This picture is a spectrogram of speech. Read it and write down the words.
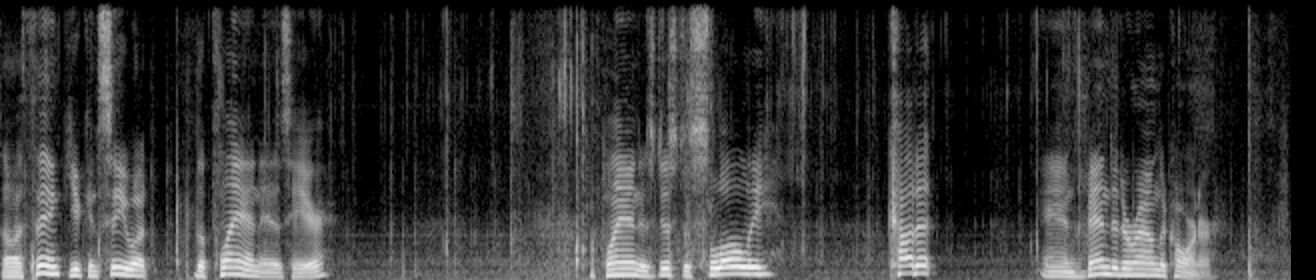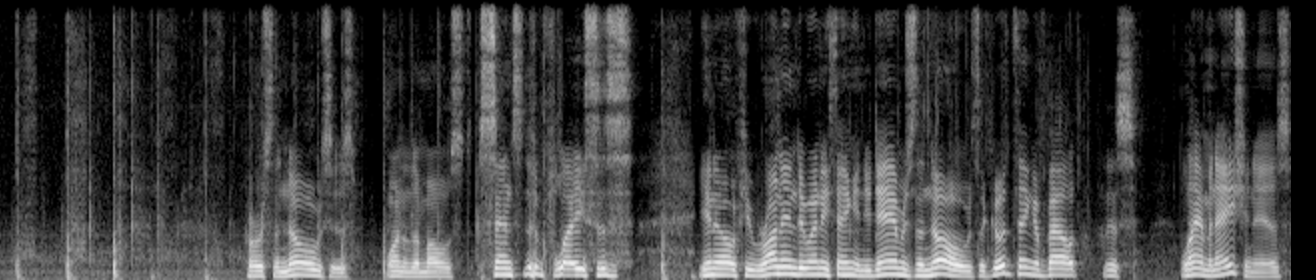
So I think you can see what the plan is here. The plan is just to slowly cut it and bend it around the corner. Of course, the nose is one of the most sensitive places you know, if you run into anything and you damage the nose, the good thing about this lamination is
